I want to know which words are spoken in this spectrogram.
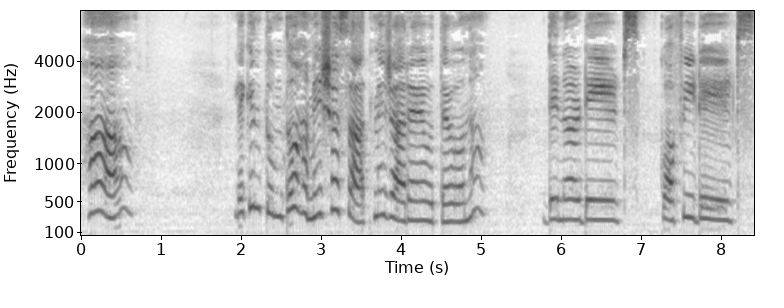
हाँ लेकिन तुम तो हमेशा साथ में जा रहे होते हो ना? Dinner dates coffee dates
